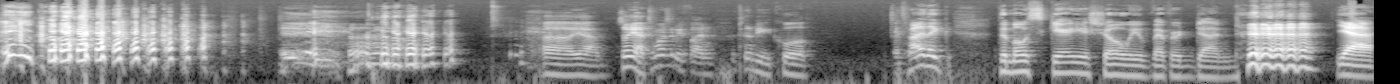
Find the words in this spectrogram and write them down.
uh yeah. So yeah, tomorrow's gonna be fun. It's gonna be cool. It's probably like the most scariest show we've ever done. yeah.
